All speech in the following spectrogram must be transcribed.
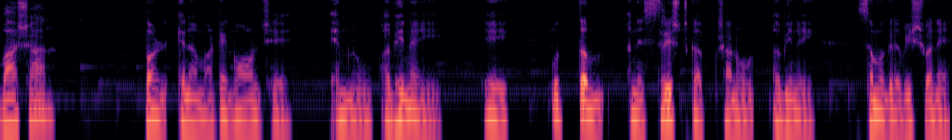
વાશાર પણ એના માટે ગૌણ છે. એમનું અભિનય એ ઉત્તમ અને શ્રેષ્ઠ કક્ષાનો અભિનય સમગ્ર વિશ્વને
